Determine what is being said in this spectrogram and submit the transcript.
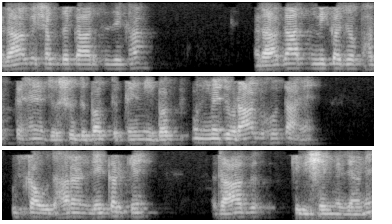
राग शब्द का अर्थ देखा। रागात्मिका जो भक्त हैं, जो शुद्ध भक्त, प्रेमी भक्त, उनमें जो राग होता है, उसका उदाहरण लेकर के राग के विषय में जाने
